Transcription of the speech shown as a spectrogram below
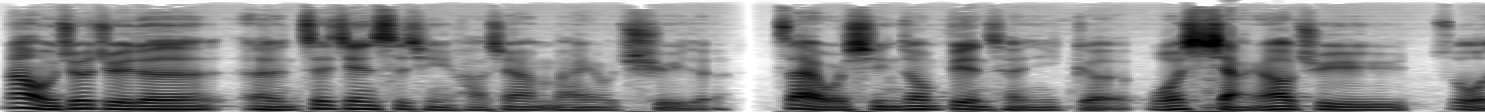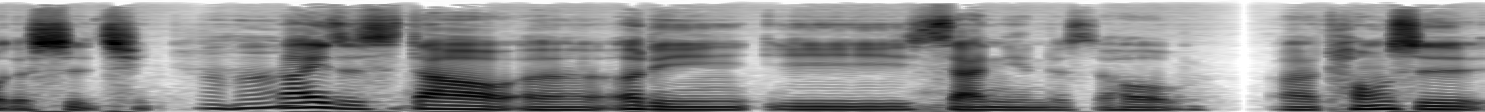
那我就觉得，嗯，这件事情好像蛮有趣的，在我心中变成一个我想要去做的事情。那一直是到呃二零一三年的时候，呃，同时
